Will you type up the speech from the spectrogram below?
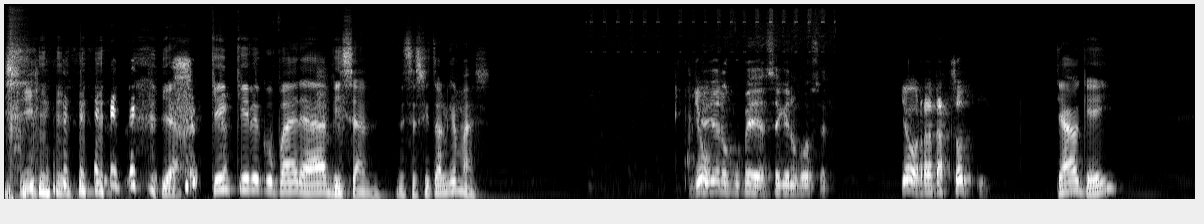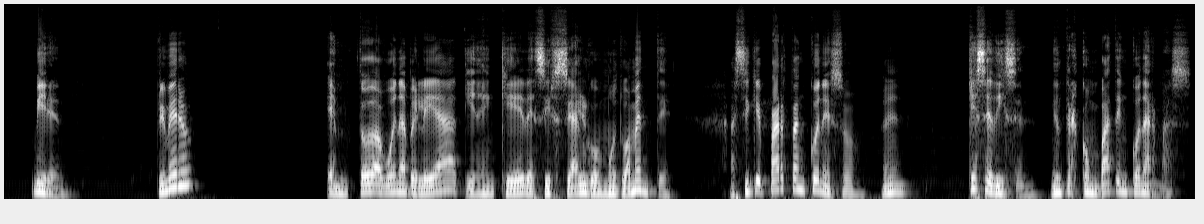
Sí. ya. ¿Quién quiere ocupar a Bizan? ¿Necesito a alguien más? Yo, Yo ya lo ocupé, sé que no puedo ser. yo, Ratazzotti. Ya, ok. Miren, primero, en toda buena pelea tienen que decirse algo mutuamente. Así que partan con eso. ¿eh? ¿Qué se dicen mientras combaten con armas?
